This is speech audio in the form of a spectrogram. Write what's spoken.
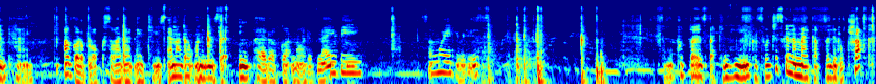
Okay, I've got a block so I don't need to use, and I don't want to use that ink pad. I've got Night of Navy somewhere. Here it is. So we'll put those back in here because we're just going to make up the little truck.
